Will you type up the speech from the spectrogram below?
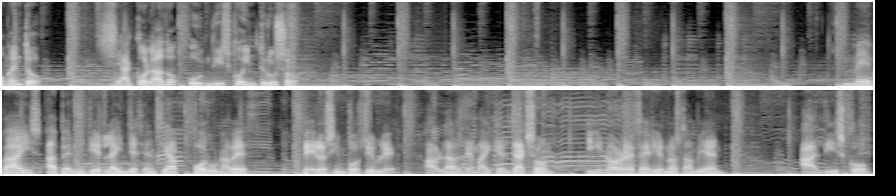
Momento, se ha colado un disco intruso. Me vais a permitir la indecencia por una vez, pero es imposible hablar de Michael Jackson y no referirnos también al disco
